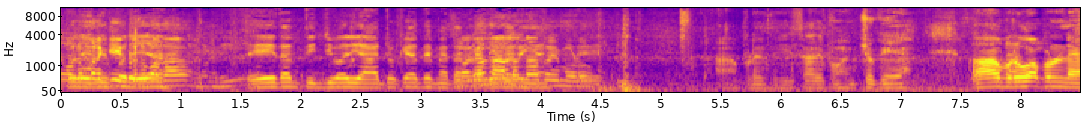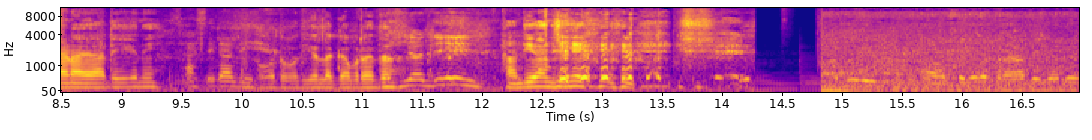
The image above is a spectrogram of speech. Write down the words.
ਪੂਰੇ ਨਹੀਂ ਭਰੇ ਆ। ਤੇ ਇਹ ਤਾਂ ਤੀਜੀ ਵਾਰੀ ਆ ਚੁੱਕਿਆ ਤੇ ਮੈਂ ਤਾਂ ਪਹਿਲੀ ਵਾਰੀ ਆ। ਤੇ ਆਪਣੇ ਵੀ ਸਾਰੇ ਪਹੁੰਚ ਚੁੱਕੇ ਆ। ਆ ਬਰੋ ਆਪ ਨੂੰ ਲੈਣ ਆਇਆ ਠੀਕ ਨਹੀਂ? ਸਤਿ ਸ਼੍ਰੀ ਅਕਾਲ ਜੀ। ਬਹੁਤ ਵਧੀਆ ਲੱਗਾ ਬ੍ਰਦਰ ਹਾਂਜੀ। ਹਾਂਜੀ ਹਾਂਜੀ।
